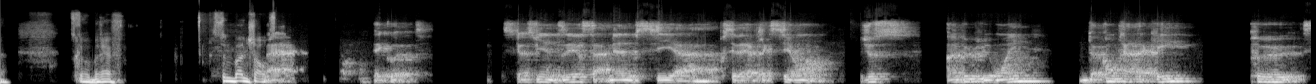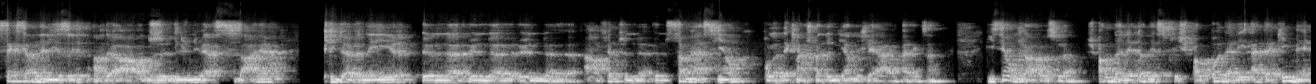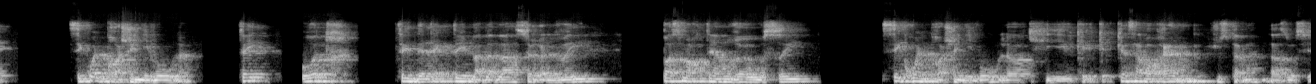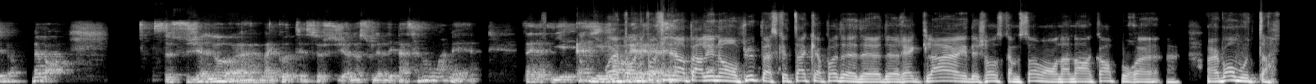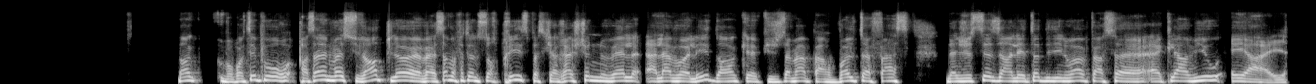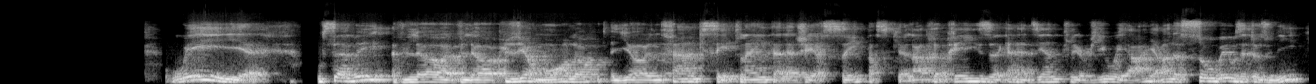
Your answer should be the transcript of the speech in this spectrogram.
tout cas, bref, c'est une bonne chose. Ben, écoute, ce que tu viens de dire, ça amène aussi à pousser la réflexion juste un peu plus loin. De contre-attaquer peut s'externaliser en dehors de l'univers cyber puis devenir une, une, une, en fait une, sommation pour le déclenchement d'une guerre nucléaire, par exemple. Ici, on jase, là. Je parle d'un état d'esprit. Je parle pas d'aller attaquer, mais c'est quoi le prochain niveau, là? Tu sais, outre détecter, blablabla, se relever, post-mortem rehaussé. C'est quoi le prochain niveau là, qui, que, ça va prendre, justement, dans ce dossier-là? Mais bon, ce sujet-là, euh, ben, écoute, ce sujet-là soulève des passions, hein, mais il est, on n'est pas fini d'en parler non plus parce que tant qu'il n'y a pas de, règles claires et des choses comme ça, on en a encore pour un bon bout de temps. Donc, on va passer pour passer à la nouvelle suivante. Puis là, Vincent m'a fait une surprise parce qu'il a racheté une nouvelle à la volée. Donc, euh, puis justement, par volte-face, la justice dans l'État d'Illinois passe à Clearview AI. Oui, vous savez, là, là, plusieurs mois, là, il y a une femme qui s'est plainte à la GRC parce que l'entreprise canadienne Clearview AI, avant de sauver aux États-Unis,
